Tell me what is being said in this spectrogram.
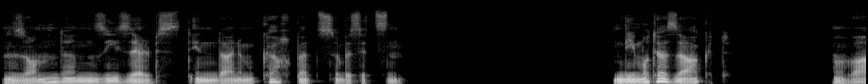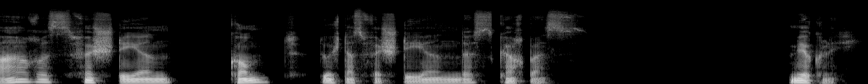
sondern sie selbst in deinem Körper zu besitzen. Die Mutter sagt, wahres Verstehen kommt durch das Verstehen des Körpers. Wirklich.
